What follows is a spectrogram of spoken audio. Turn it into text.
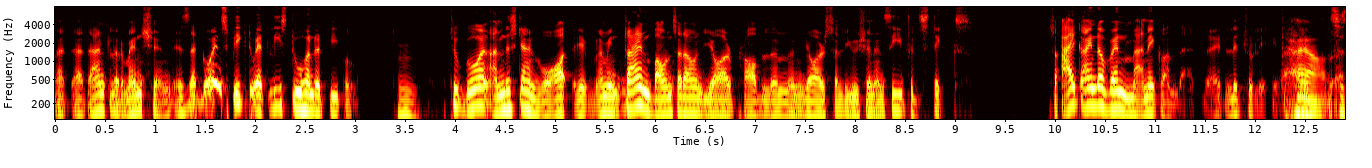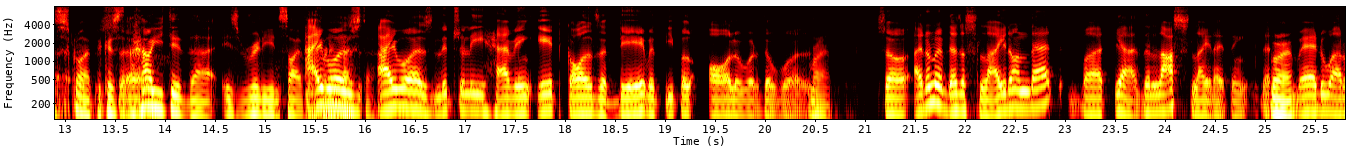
at, at Antler mentioned is that go and speak to at least 200 people to go and understand what I mean try and bounce around your problem and your solution and see if it sticks so I kind of went manic on that, right? Literally. How? I- so describe because so- how you did that is really insightful I for was investor. I was literally having eight calls a day with people all over the world. right. So I don't know if there's a slide on that, but yeah, the last slide I think that Right. where do our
